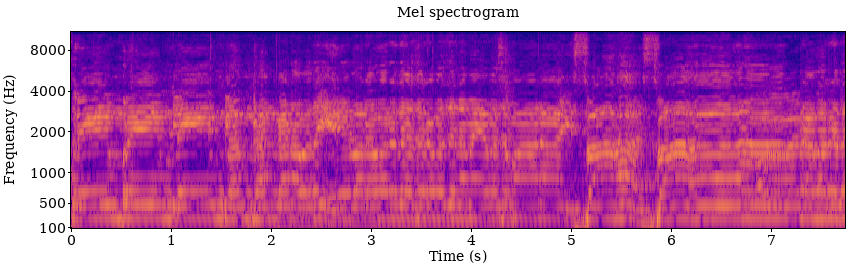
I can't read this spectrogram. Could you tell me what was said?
శ్రీం హ్రీం క్లీం గ్లం ఘం గణపతయే వరవరద సర్వజనమేవ సమానాయ స్వాహ స్వాహ వరవరద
